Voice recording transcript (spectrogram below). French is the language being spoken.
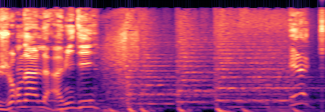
journal à midi.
